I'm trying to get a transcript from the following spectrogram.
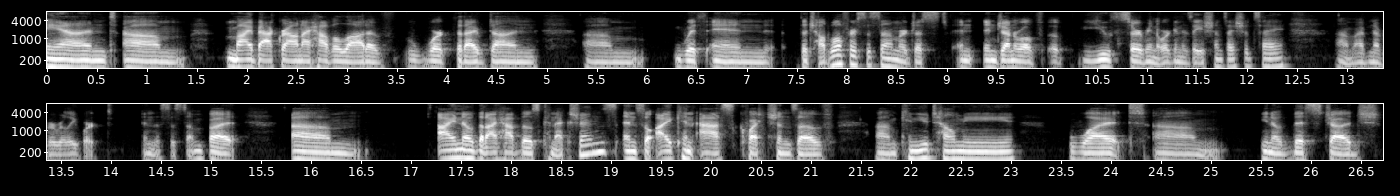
And um, my background, I have a lot of work that I've done um, within the child welfare system or just in, in general of, youth serving organizations i should say. Um, i've never really worked in the system but um, i know that i have those connections. And so i can ask questions of um, can you tell me what um, you know this judge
